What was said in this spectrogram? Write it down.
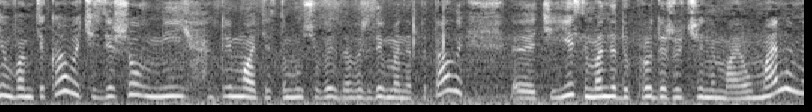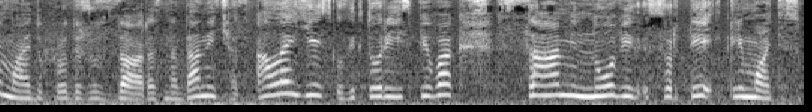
всім вам цікаво, чи зійшов мій кліматіс, тому що ви завжди в мене питали, е, чи є у мене до продажу, чи немає. У мене немає до продажу зараз на даний час, але є у Вікторії Співак самі нові сорти кліматісу,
